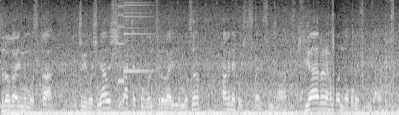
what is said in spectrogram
들어가 있는 모습과 이쪽에 보시면 시가잭 부분 들어가 있는 모습 확인해 보실 수가 있습니다. 기아를 한번 넣어보겠습니다.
